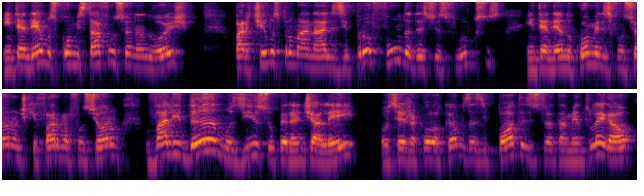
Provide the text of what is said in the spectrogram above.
Entendemos como está funcionando hoje, partimos para uma análise profunda destes fluxos, entendendo como eles funcionam, de que forma funcionam, validamos isso perante a lei, ou seja, colocamos as hipóteses de tratamento legal,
